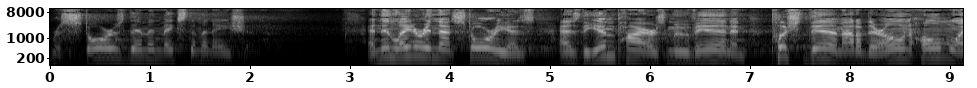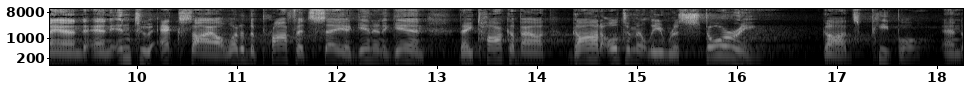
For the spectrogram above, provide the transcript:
restores them, and makes them a nation. And then later in that story, as, as the empires move in and push them out of their own homeland and into exile, what do the prophets say again and again? They talk about God ultimately restoring God's people and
